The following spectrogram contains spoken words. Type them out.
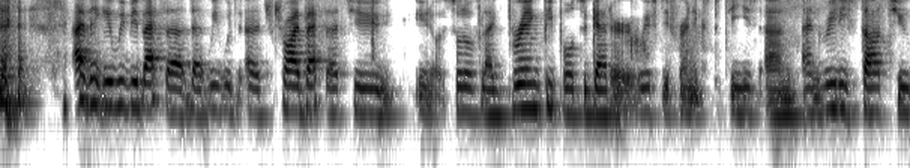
I think it would be better that we would uh, try better to, you know, sort of like bring people together with different expertise and and really start to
